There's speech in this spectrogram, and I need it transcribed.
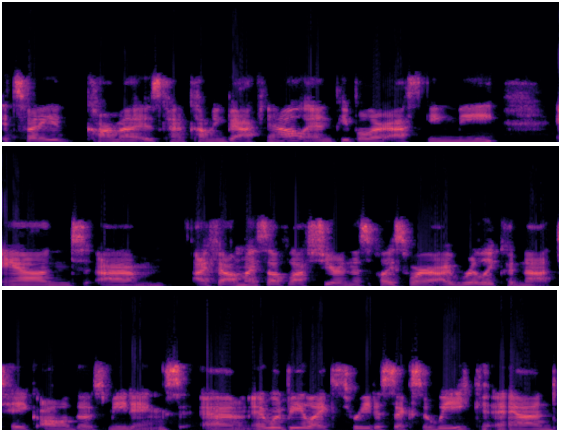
it's funny, karma is kind of coming back now, and people are asking me. And um, I found myself last year in this place where I really could not take all of those meetings, and it would be like three to six a week. And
